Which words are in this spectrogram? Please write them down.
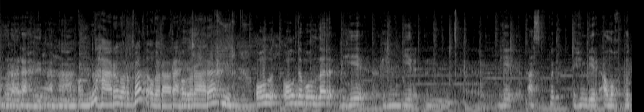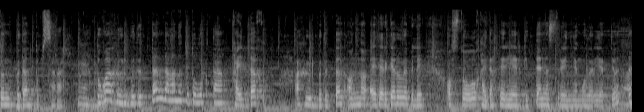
Олорара хыр. Аха, онну. хары олорбат олорора хыр Олорара хыр. Ол ол да болдар бихе хим бир биле аспыт хим бир алохпутун быдан тупсарар. Туга хырбытыттан даганы тутулукта кайдак ахырбытыттан онно этергерле биле остолу кайдак терергиттен настроениең олар ерде да.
